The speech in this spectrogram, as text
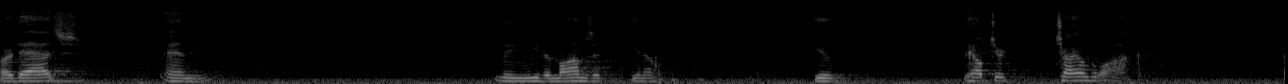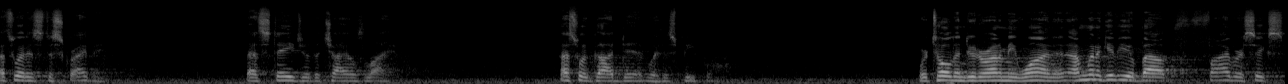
are dads and maybe even moms that, you know, you helped your child walk. That's what it's describing. That stage of the child's life. That's what God did with his people. We're told in Deuteronomy 1, and I'm going to give you about five or six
